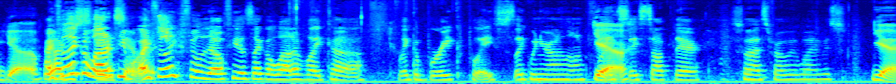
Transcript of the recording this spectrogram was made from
yeah, I feel like a lot of people. I feel like Philadelphia is like a lot of like a like a break place. Like when you're on a long flight, Yeah. they stop there. So that's probably why it was. yeah,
